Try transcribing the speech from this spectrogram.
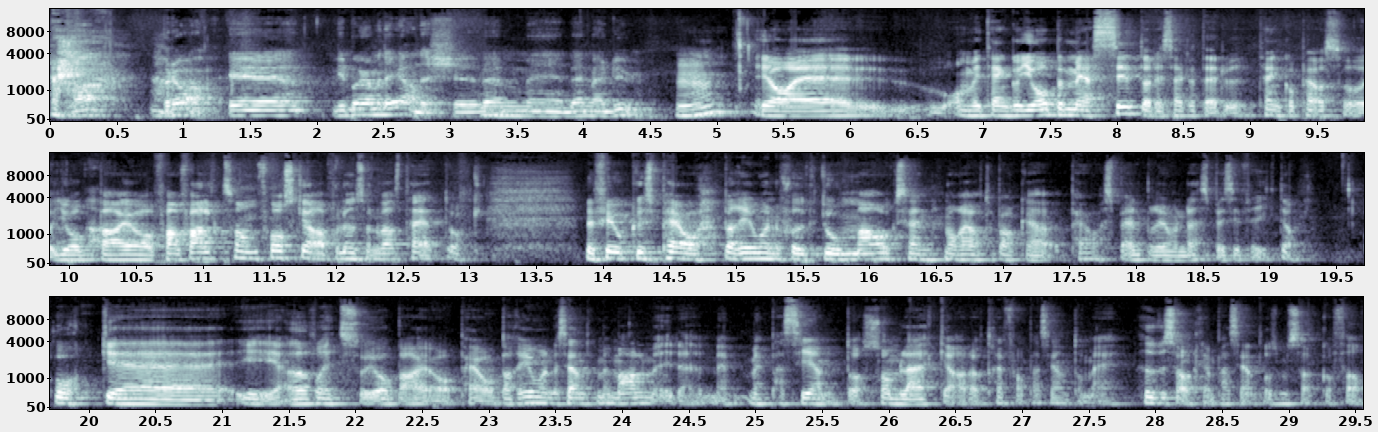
Ja, bra. Vi börjar med dig Anders. Vem, vem är du? Mm. Jag är, om vi tänker jobbmässigt, och det är säkert det du tänker på, så jobbar jag framförallt som forskare på Lunds universitet och med fokus på beroendesjukdomar och sen några år tillbaka på spelberoende specifikt då. Och eh, i övrigt så jobbar jag på Beroendecentrum i Malmö det, med, med patienter som läkare då träffar patienter med huvudsakligen patienter som söker för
